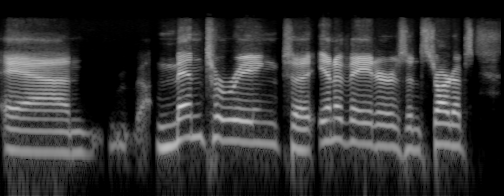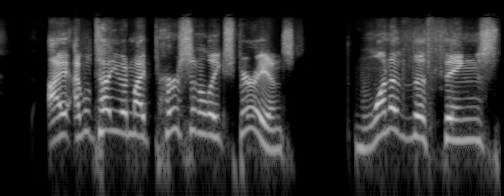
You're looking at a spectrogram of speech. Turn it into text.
and mentoring to innovators and startups. I, I will tell you in my personal experience, one of the things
